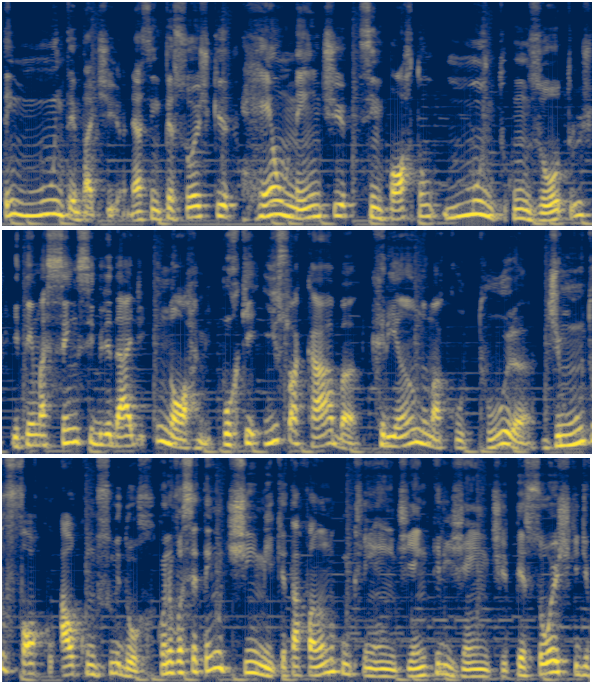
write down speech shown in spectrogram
têm muita empatia, né? Assim, pessoas que realmente se importam muito com os outros e têm uma sensibilidade enorme, porque isso acaba criando uma cultura de muito foco ao consumidor. Quando você tem um time que está falando com o cliente, é inteligente, pessoas que de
